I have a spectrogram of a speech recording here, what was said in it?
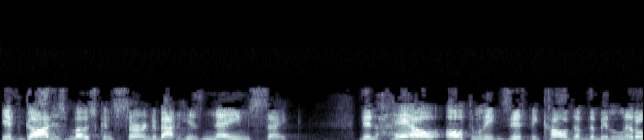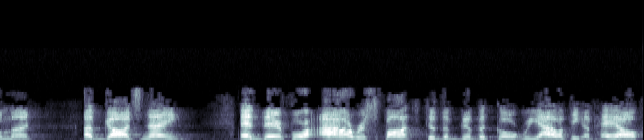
If God is most concerned about His name's sake, then hell ultimately exists because of the belittlement of God's name. And therefore our response to the biblical reality of hell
